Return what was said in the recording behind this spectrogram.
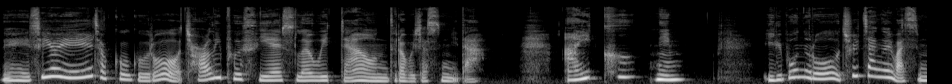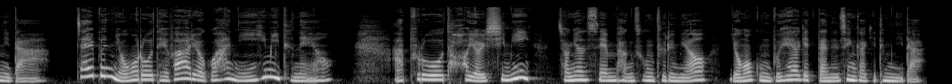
네, 수요일 첫 곡으로 찰리 푸스의 Slow It Down 들어보셨습니다. 아이쿠님, 일본으로 출장을 왔습니다. 짧은 영어로 대화하려고 하니 힘이 드네요. 앞으로 더 열심히 정연쌤 방송 들으며 영어 공부해야겠다는 생각이 듭니다.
